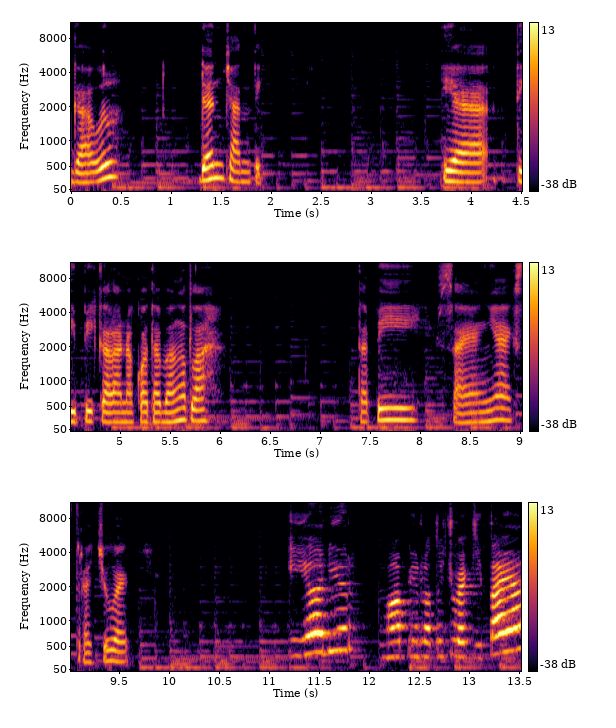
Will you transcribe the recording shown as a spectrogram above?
gaul, dan cantik. Ya, tipikal anak kota banget lah. Tapi sayangnya ekstra cuek. Iya, Dir. Maafin ratu cuek kita ya.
